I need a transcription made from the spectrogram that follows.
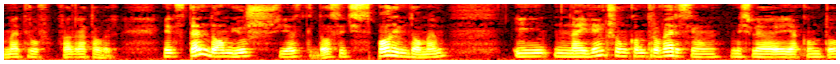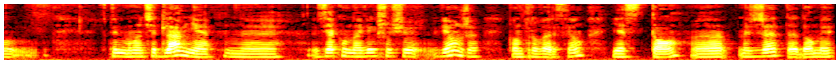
metrów kwadratowych. Więc ten dom już jest dosyć sporym domem i największą kontrowersją, myślę, jaką to w tym momencie dla mnie, e, z jaką największą się wiąże kontrowersją, jest to, e, że te domy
